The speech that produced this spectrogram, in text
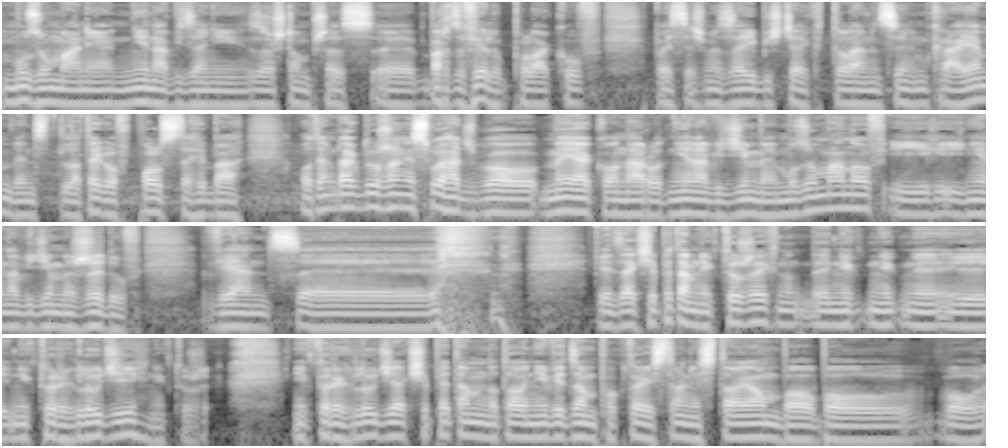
muzułmanie nienawidzeni zresztą przez yy, bardzo wielu Polaków, bo jesteśmy zajebiście tolerancyjnym krajem, więc dlatego w Polsce chyba o tym tak dużo nie słychać, bo my jako naród nienawidzimy muzułmanów i, i nienawidzimy Żydów, więc yy, Więc jak się pytam niektórych, no, nie, nie, nie, niektórych ludzi, niektórych, niektórych ludzi, jak się pytam, no to nie wiedzą po której stronie stoją, bo, bo, bo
